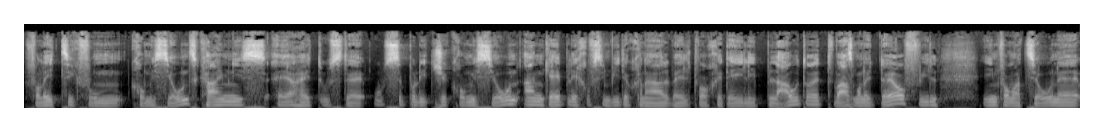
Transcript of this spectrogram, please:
Verletzung vom Kommissionsgeheimnis. Er hat aus der Außenpolitischen Kommission angeblich auf seinem Videokanal Weltwoche Daily plaudert, was man nicht darf, weil Informationen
